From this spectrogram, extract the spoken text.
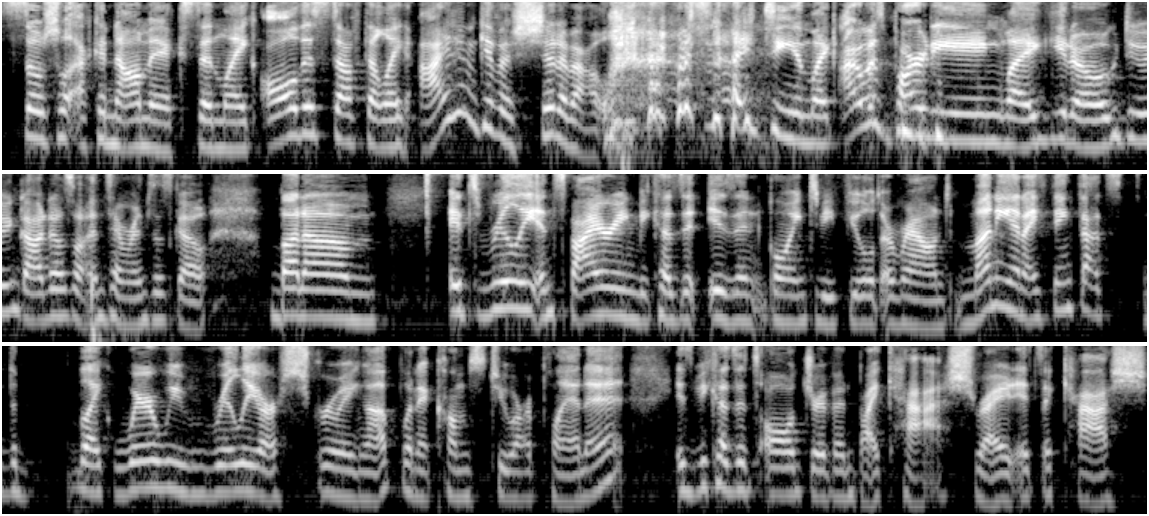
social economics and like all this stuff that like I didn't give a shit about when I was 19. Like I was partying, like, you know, doing God knows what in San Francisco. But um it's really inspiring because it isn't going to be fueled around money. And I think that's the like where we really are screwing up when it comes to our planet is because it's all driven by cash, right? It's a cash.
